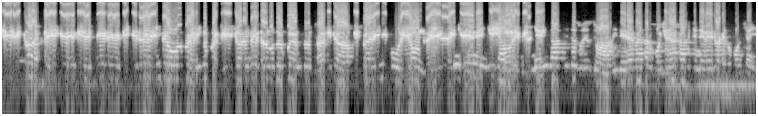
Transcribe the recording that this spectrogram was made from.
ਜਿਹੜੀ ਘੱਟ ਕਿਸੇ ਦੀ ਇੱਡੀ ਦੇ ਦੀ ਕਿਤੇ ਨਹੀਂ ਤੇ ਉਹ ਪੈੜੀ ਨੂੰ ਇਕੱਠੀ ਕਰਨ ਦੇ ਸਾਨੂੰ ਤਾਂ ਭੈਣ ਤੋਂ ਸਾਡੀ ਤਾਂ ਆਪ ਦੀ ਪੈੜੀ ਨਹੀਂ ਪੂਰੀ ਹੋਣ ਰਹੀ ਅਸੀਂ ਕਿਸੇ ਦੀ ਕੀ ਜੀ ਮੇਰੀ ਗੱਲ ਦੀ ਤੇ ਤੁਸੀਂ ਜਵਾਬ ਨਹੀਂ ਦੇ ਰਹੇ ਮੈਂ ਤੁਹਾਨੂੰ ਪੁੱਛ ਰਿਹਾ ਕੱਲ ਕਿੰਨੇ ਵਜੇ ਤੁਹਾਡੇ ਕੋਲ ਪਹੁੰਚਾਈ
